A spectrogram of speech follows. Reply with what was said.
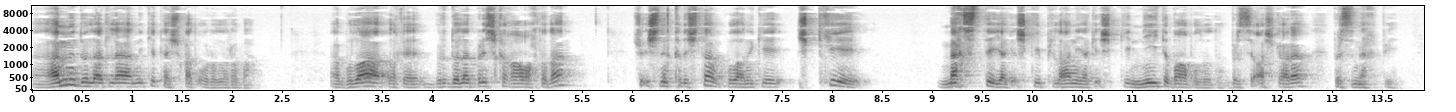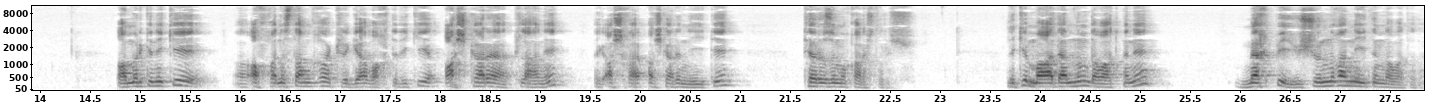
hamma davlatlarniki tashviqot o'rinlari bor. E, bular bir davlat bir ish qilgan vaqtida shu ishni qilishda bularniki ikki maqsadi yoki ikki plani yoki ikki niyati bor bo'ladi. Birsi oshkora birsi maxfiy. Amerikaniki e, afg'onistonga kirgan vaqtidagi oshkora plani oshkora niyati terrorizmga qarshi turish lekin modamning davatqini maxfiy yushiringan niyatini davatadi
